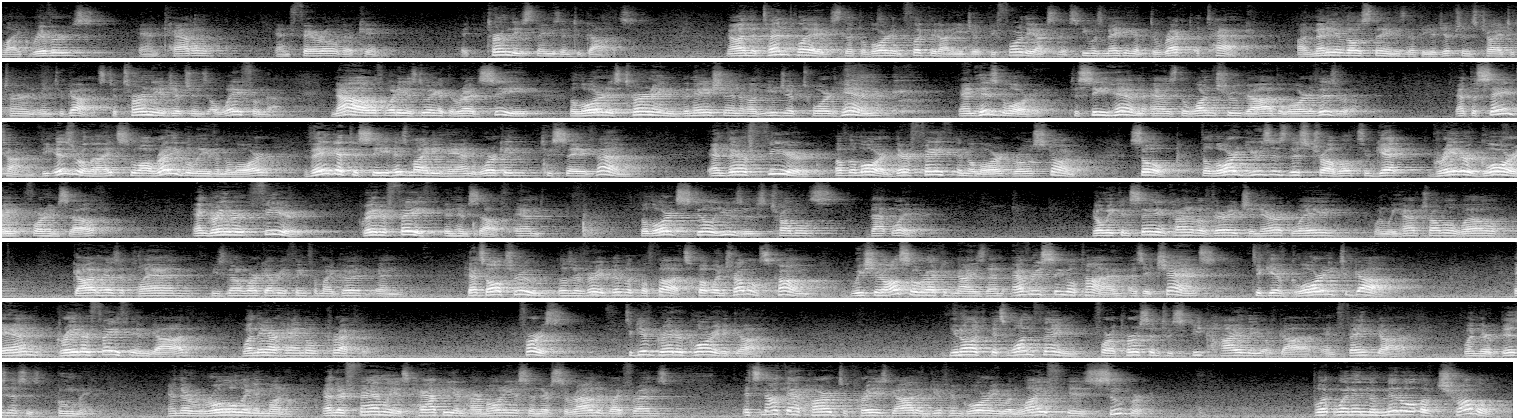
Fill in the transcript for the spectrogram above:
like rivers and cattle and Pharaoh, their king. They turned these things into gods. Now, in the ten plagues that the Lord inflicted on Egypt before the Exodus, he was making a direct attack on many of those things that the Egyptians tried to turn into gods, to turn the Egyptians away from them. Now, with what he is doing at the Red Sea, the Lord is turning the nation of Egypt toward him and his glory, to see him as the one true God, the Lord of Israel. At the same time, the Israelites, who already believe in the Lord, they get to see his mighty hand working to save them. And their fear of the Lord, their faith in the Lord grows stronger. So, the Lord uses this trouble to get greater glory for himself and greater fear greater faith in himself. And the Lord still uses troubles that way. You know, we can say in kind of a very generic way when we have trouble, well, God has a plan, He's going to work everything for my good. And that's all true. Those are very biblical thoughts. But when troubles come, we should also recognize them every single time as a chance to give glory to God and greater faith in God when they are handled correctly. First, to give greater glory to God. You know, it's one thing for a person to speak highly of God and thank God when their business is booming and they're rolling in money and their family is happy and harmonious and they're surrounded by friends. It's not that hard to praise God and give Him glory when life is super. But when in the middle of trouble,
